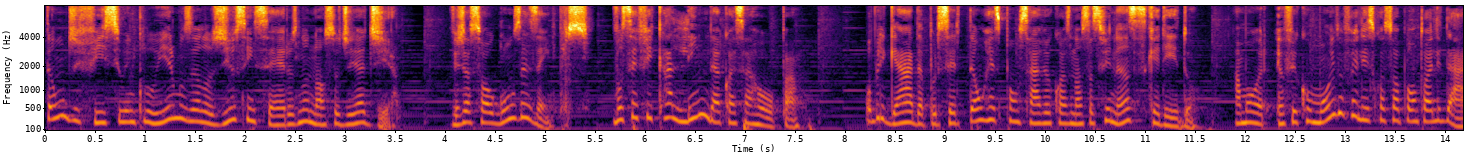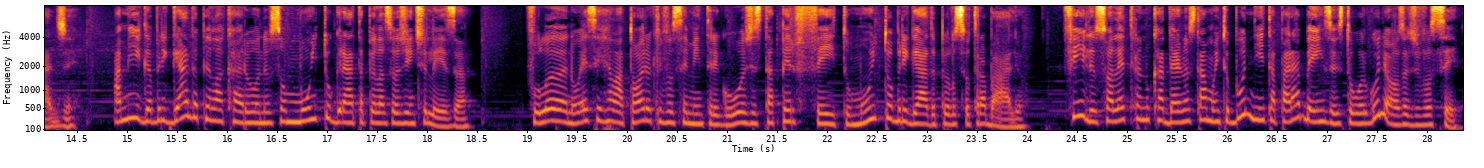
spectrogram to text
tão difícil incluirmos elogios sinceros no nosso dia a dia. Veja só alguns exemplos. Você fica linda com essa roupa. Obrigada por ser tão responsável com as nossas finanças, querido. Amor, eu fico muito feliz com a sua pontualidade. Amiga, obrigada pela carona, eu sou muito grata pela sua gentileza. Fulano, esse relatório que você me entregou hoje está perfeito. Muito obrigado pelo seu trabalho. Filho, sua letra no caderno está muito bonita. Parabéns, eu estou orgulhosa de você.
